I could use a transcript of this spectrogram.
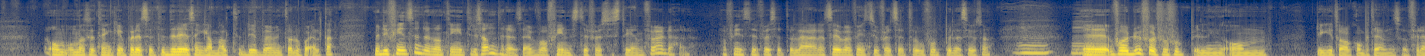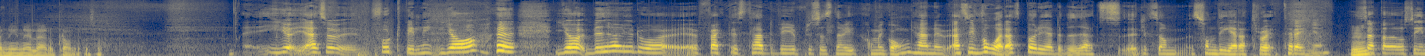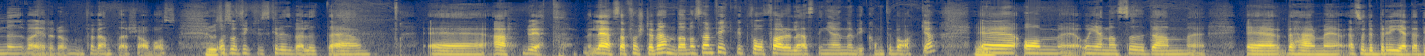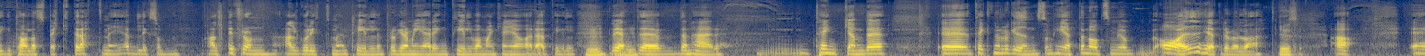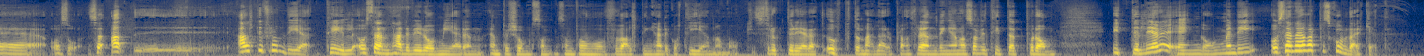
Om, om man ska tänka på det sättet. Det är sen gammalt. Det behöver vi inte hålla på och älta. Men det finns ändå något intressant i det här. Så här. Vad finns det för system för det här? Vad finns det för sätt att lära sig? Vad finns det för sätt att fortbilda sig? Och så? Mm. Mm. Eh, vad har du för, för fortbildning om digital kompetens och förändringarna i läroplanen? Och så? Ja, alltså fortbildning, ja. ja. Vi har ju då eh, faktiskt, hade vi ju precis när vi kom igång här nu, alltså i våras började vi att s- liksom sondera terrängen. Mm. Sätta oss in i vad är det de förväntar sig av oss. Just Och så fick vi skriva lite, eh, ah, du vet, läsa första vändan och sen fick vi två föreläsningar när vi kom tillbaka. Mm. Eh, om eh, å ena sidan eh, det här med alltså det breda digitala spektrat med liksom allt ifrån algoritmer till programmering till vad man kan göra till Mm, du vet mhm. eh, den här mm, tänkande eh, teknologin som heter något som jag, AI heter det väl va? Just. Ja. Eh, och så. så att, eh, allt ifrån det till, och sen hade vi då mer en, en person som, som på vår förvaltning hade gått igenom och strukturerat upp de här läroplansförändringarna och så har vi tittat på dem ytterligare en gång. Men det, och sen har jag varit på Skolverket.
